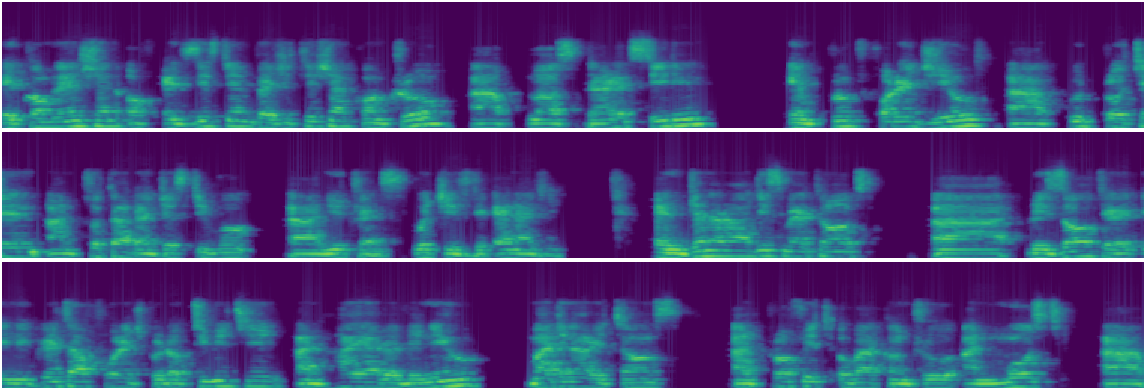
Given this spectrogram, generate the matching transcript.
a combination of existing vegetation control uh, plus direct seeding, improved forage yield, uh, good protein, and total digestible uh, nutrients, which is the energy. In general, these methods uh, resulted in a greater forage productivity and higher revenue, marginal returns, and profit over control, and most uh,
